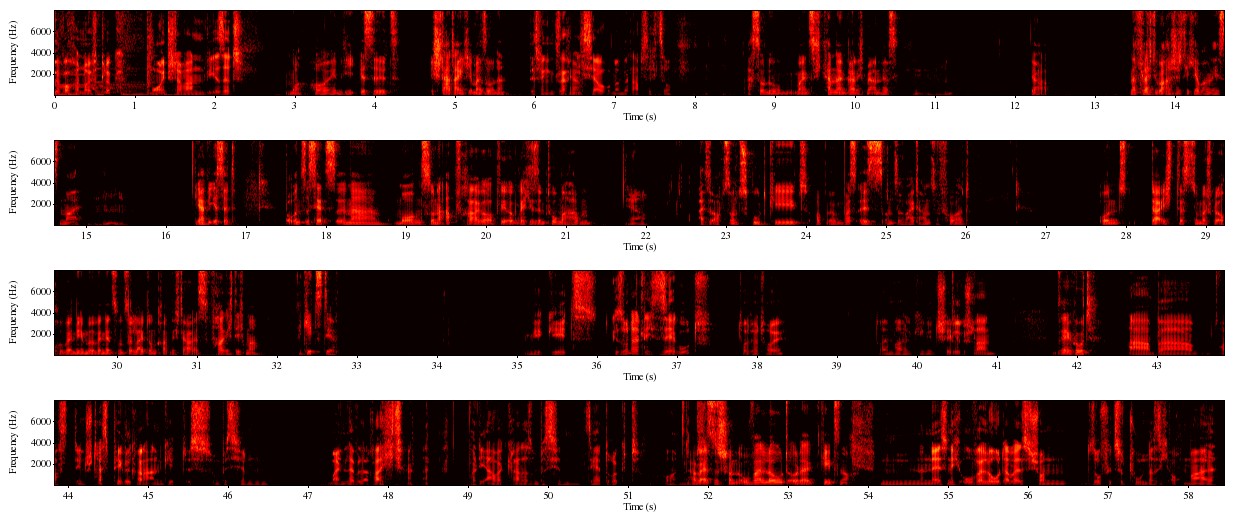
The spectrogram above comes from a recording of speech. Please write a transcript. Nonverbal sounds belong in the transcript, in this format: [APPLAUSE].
neue Woche, neues Glück. Moin Stefan, wie ist es? Moin, wie ist es? Ich starte eigentlich immer so, ne? Deswegen sage Ja. ich es ja auch immer mit Absicht so. Ach so, du meinst, ich kann dann gar nicht mehr anders. Mhm. Ja. Na, vielleicht überrasche ich dich ja beim nächsten Mal. Ja, wie ist es? Bei uns ist jetzt immer morgens so eine Abfrage, ob wir irgendwelche Symptome haben. Ja. Also ob es uns gut geht, ob irgendwas ist und so weiter und so fort. Und da ich das zum Beispiel auch übernehme, wenn jetzt unsere Leitung gerade nicht da ist, frage ich dich mal, wie geht's dir? Mir geht's gesundheitlich sehr gut. Toi, toi, toi. Dreimal gegen den Schädel geschlagen. Sehr gut. Aber was den Stresspegel gerade angeht, ist so ein bisschen mein Level erreicht. [LAUGHS] Weil die Arbeit gerade so ein bisschen sehr drückt. Und Aber ist es schon Overload oder geht's noch? Ne, ist nicht Overload, aber ist schon so viel zu tun, dass ich auch mal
